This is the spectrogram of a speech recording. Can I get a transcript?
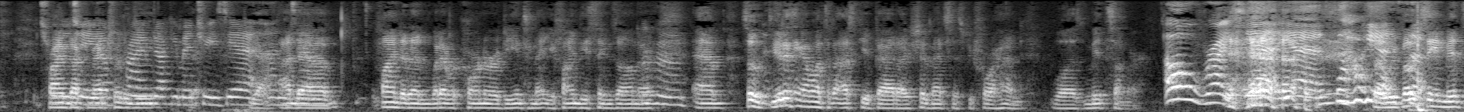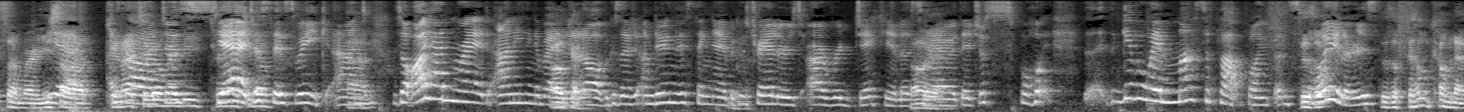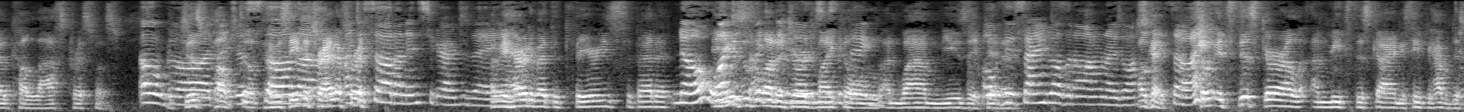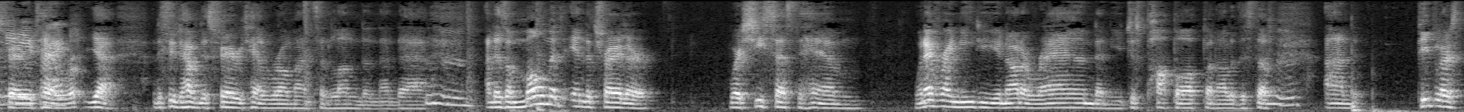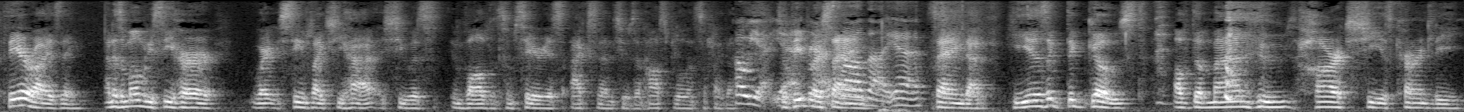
Prime documentary. Prime documentaries, yeah, yeah, and, and, um, um, find it in whatever corner of the internet you find these things on. Or, Mhm. um, so the other thing I wanted to ask you about, I should have mentioned this beforehand, was Midsommar. Oh right, yeah, yeah. So So we've both so- seen Midsommar. You yeah, saw it two I nights ago, it maybe. just, yeah, just ago? this week, and Um, so I hadn't read anything about it at all because I, I'm doing this thing now because trailers are ridiculous Oh, now. yeah. They just spoil, give away massive plot points and There's a- spoilers. There's a film coming out called Last Christmas. Oh It god, just I popped just up. saw Have you seen the trailer for I it? just saw it on Instagram today. Have yeah. you heard about the theories about it? No, he I uses just- I a lot of George this was a Michael and Wham music. Oh, the it. sound wasn't on when I was watching Okay, it, so I. so it's this girl and meets this guy, and they seem to be having this fairy tale. Yeah, and they seem to have this fairy tale romance in London, and uh, Mhm. and there's a moment in the trailer where she says to him, "Whenever I need you, you're not around, and you just pop up, and all of this stuff." Mhm. And people are theorizing, and there's a moment you see her where it seems like she had she was involved in some serious accident. She was in hospital and stuff like that. Oh yeah, yeah. So people yeah, are saying that, yeah. saying that he is a, the ghost of the man whose heart she is currently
